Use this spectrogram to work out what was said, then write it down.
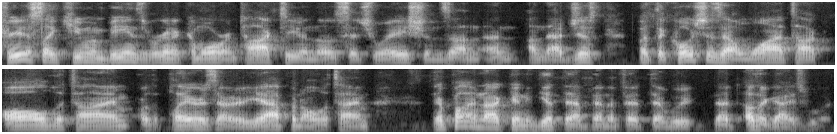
treat us like human beings. We're going to come over and talk to you in those situations on, on, on that. Just, but the coaches that want to talk all the time, or the players that are yapping all the time, they're probably not going to get that benefit that we that other guys would.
